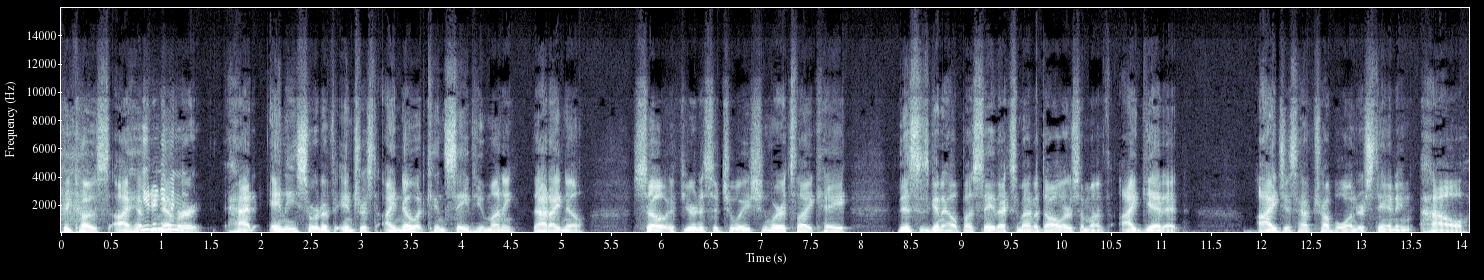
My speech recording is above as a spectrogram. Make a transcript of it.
because I have didn't even- never had any sort of interest. I know it can save you money. That I know. So if you're in a situation where it's like, hey, this is going to help us save X amount of dollars a month, I get it. I just have trouble understanding how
